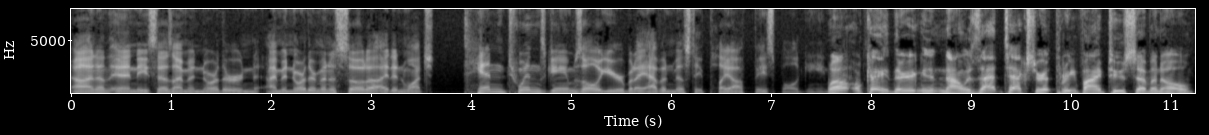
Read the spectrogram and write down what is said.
Uh, and, and he says, "I'm in northern. I'm in northern Minnesota. I didn't watch ten Twins games all year, but I haven't missed a playoff baseball game. Well, okay. There now is that texture at three five two seven zero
